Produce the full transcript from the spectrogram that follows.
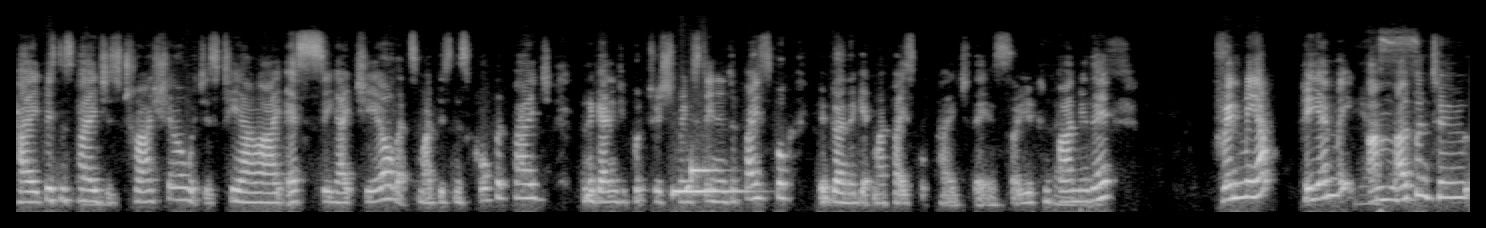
page, business page is Trischel, which is T R I S C H E L. That's my business corporate page. And again, if you put Trish Springsteen into Facebook, you're going to get my Facebook page there. So you can find me there. Friend me up, PM me. Yes. I'm open to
